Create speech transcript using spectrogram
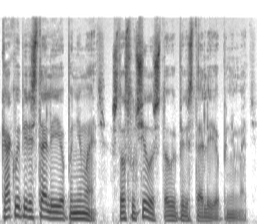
Как вы перестали ее понимать? Что случилось, что вы перестали ее понимать?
